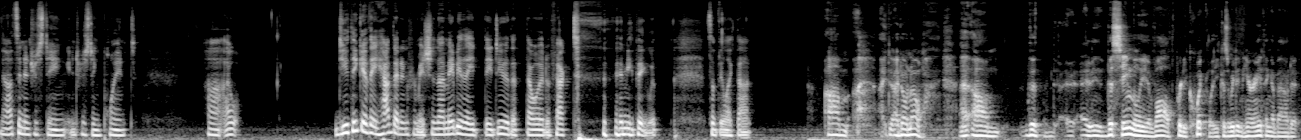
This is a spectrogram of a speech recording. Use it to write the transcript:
Now that's an interesting, interesting point. Uh, I do you think if they had that information, that maybe they, they do, that that would affect anything with something like that? Um, I, I don't know. Uh, um, the, I mean, this seemingly evolved pretty quickly because we didn't hear anything about it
